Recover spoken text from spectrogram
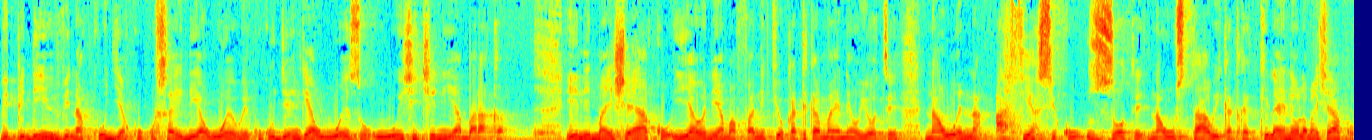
vipindi hivi vinakuja kukusaidia wewe kukujengea uwezo uishi chini ya baraka. Ili maisha yako yawe ni ya mafanikio katika maeneo yote na uwe na afya siku zote na ustawi katika kila eneo la maisha yako.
